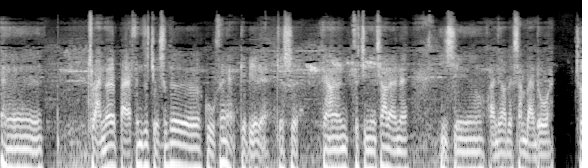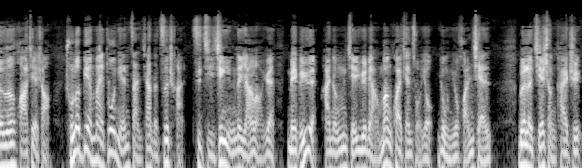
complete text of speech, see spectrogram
嗯。转了百分之九十的股份给别人，就是像这几年下来呢，已经还掉了三百多万。陈文华介绍，除了变卖多年攒下的资产，自己经营的养老院每个月还能结余两万块钱左右用于还钱。为了节省开支，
